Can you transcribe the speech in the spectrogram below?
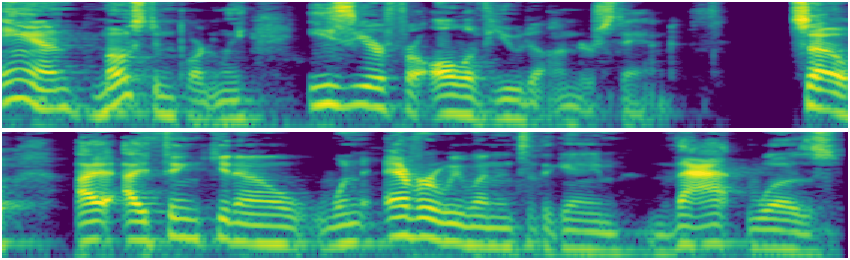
and most importantly, easier for all of you to understand. So I, I think you know whenever we went into the game, that was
